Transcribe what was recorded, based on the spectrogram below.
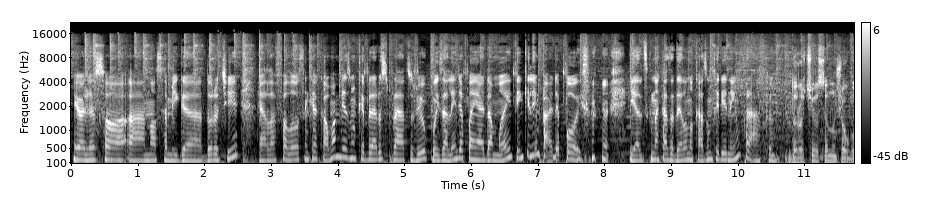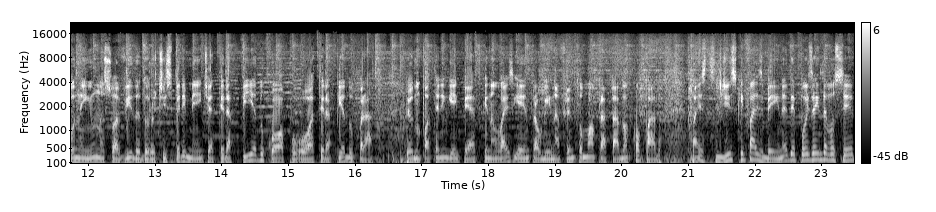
E olha só, a nossa amiga Doroti, ela falou assim que acalma mesmo quebrar os pratos, viu? Pois além de apanhar da mãe, tem que limpar depois. e ela disse que na casa dela, no caso, não teria nenhum prato. Doroti, você não jogou nenhum na sua vida, Doroti, experimente a terapia do copo ou a terapia do prato. Eu não pode ter ninguém perto que não vai entrar alguém na frente tomar uma pratada, uma copada. Mas diz que faz bem, né? Depois ainda você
